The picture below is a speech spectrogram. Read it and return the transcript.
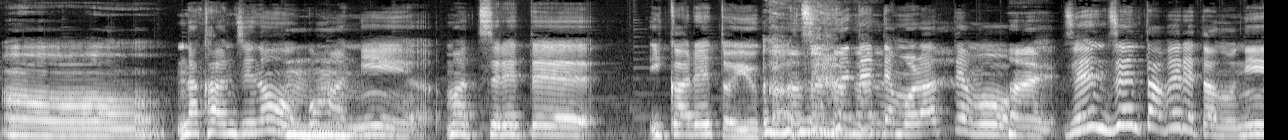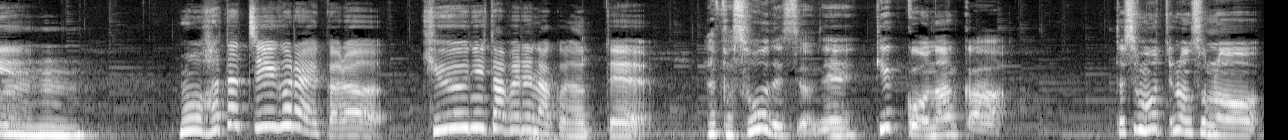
な感じのご飯に、まあ連れて行かれというか 連れてってもらっても、全然食べれたのに、うんうん、もう二十歳ぐらいから急に食べれなくなってやっぱそうですよね。結構なんか私もちろんその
